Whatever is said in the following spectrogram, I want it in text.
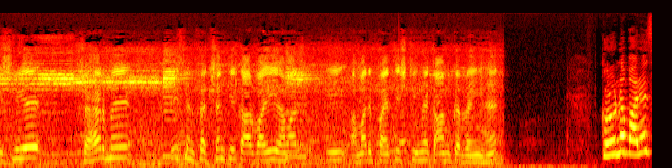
इसलिए शहर में इस इन्फेक्शन की कार्रवाई हमारी हमारी पैंतीस टीमें काम कर रही हैं। कोरोना वायरस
